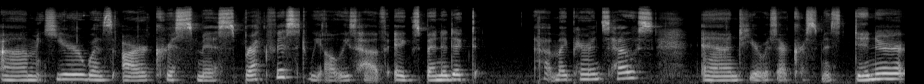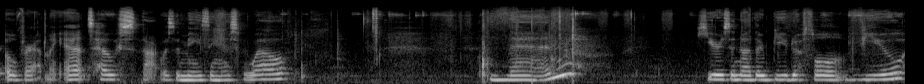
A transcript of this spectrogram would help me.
Um, here was our Christmas breakfast. We always have Eggs Benedict at my parents' house. And here was our Christmas dinner over at my aunt's house. That was amazing as well. then Here's another beautiful view.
